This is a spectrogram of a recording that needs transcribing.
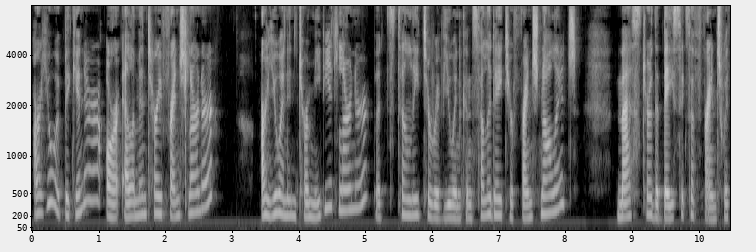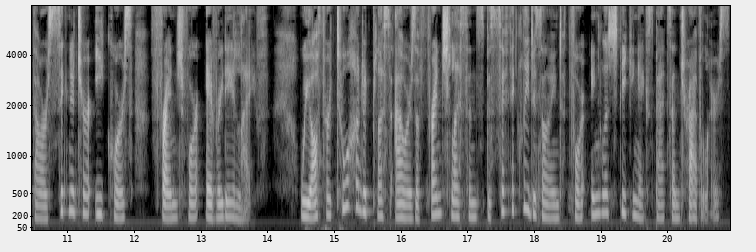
Are you a beginner or elementary French learner? Are you an intermediate learner but still need to review and consolidate your French knowledge? Master the basics of French with our signature e-course, French for Everyday Life. We offer 200 plus hours of French lessons specifically designed for English speaking expats and travelers.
